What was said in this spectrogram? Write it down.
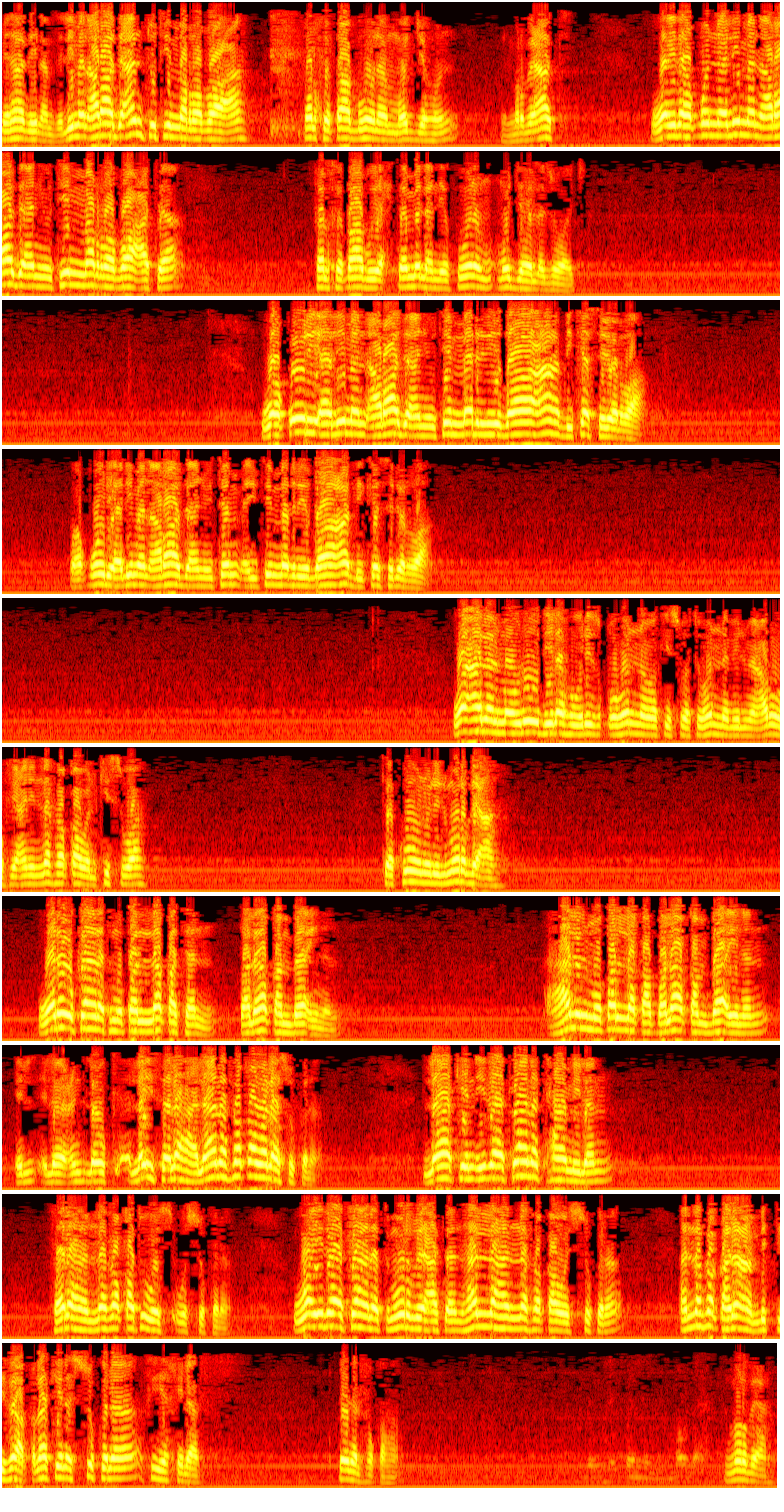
من هذه الأمثلة. لمن أراد أن تتم الرضاعة فالخطاب هنا موجه للمرضعات. وإذا قلنا لمن أراد أن يتم الرضاعة فالخطاب يحتمل أن يكون موجه للأزواج. وقرئ لمن أراد أن يتم الرضاعة بكسر الراء. وقرئ لمن أراد أن يتم, يتم الرضاعة بكسر الراء. وعلى المولود له رزقهن وكسوتهن بالمعروف يعني النفقة والكسوة. تكون للمرضعة. ولو كانت مطلقة طلاقا بائنا. هل المطلقة طلاقا بائنا؟ لو ليس لها لا نفقة ولا سكنى لكن إذا كانت حاملا فلها النفقة والسكنى وإذا كانت مرضعة هل لها النفقة والسكنى النفقة نعم باتفاق لكن السكنى فيه خلاف. بين الفقهاء؟ المرضعة.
